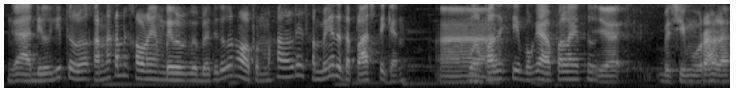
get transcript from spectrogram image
nggak adil gitu loh karena kan kalau yang Beyblade itu kan walaupun mahal dia sampingnya tetap plastik kan? Ah, bukan plastik sih pokoknya apalah itu. Ya besi murah lah.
